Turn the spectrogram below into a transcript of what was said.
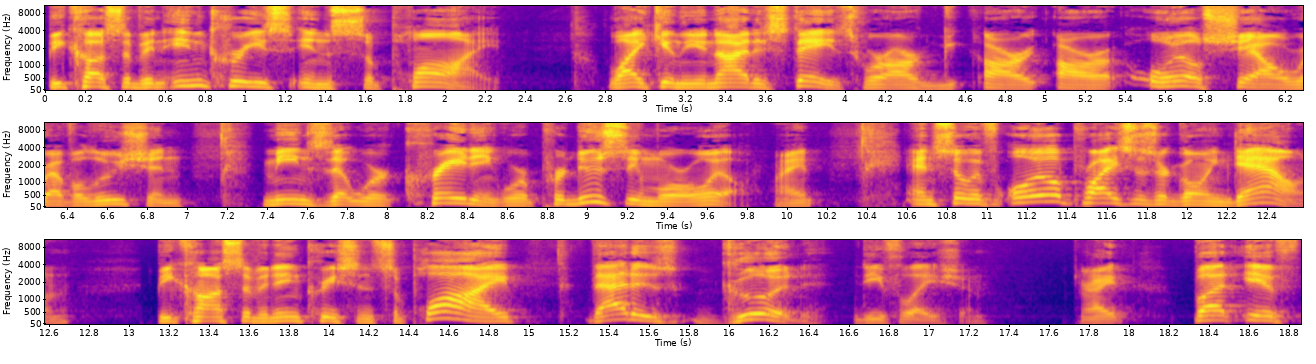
because of an increase in supply, like in the United States, where our, our, our oil shale revolution means that we're creating, we're producing more oil, right? And so if oil prices are going down because of an increase in supply, that is good deflation, right? But if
